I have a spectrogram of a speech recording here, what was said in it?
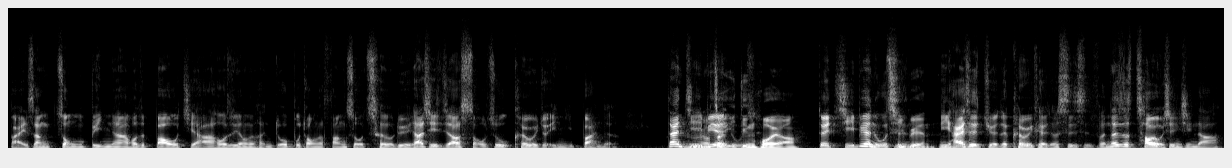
摆上重兵啊，或者包夹，或者用很多不同的防守策略，他其实只要守住 Curry 就赢一半的。但即便、嗯、这一定会啊，对，即便如此，你还是觉得 Curry 可以得四十分，那是超有信心的啊。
